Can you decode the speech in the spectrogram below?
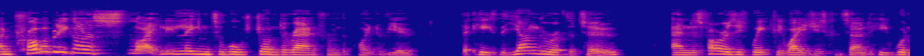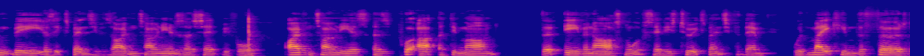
I'm probably going to slightly lean towards Jhon Durán from the point of view that he's the younger of the two. And as far as his weekly wage is concerned, he wouldn't be as expensive as Ivan Toney. As I said before, Ivan Toney has, has put up a demand that even Arsenal have said is too expensive for them, would make him the third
